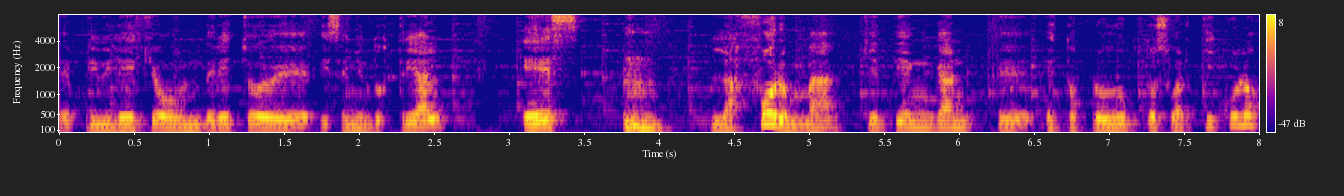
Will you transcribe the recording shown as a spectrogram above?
eh, privilegio o un derecho de diseño industrial es la forma que tengan eh, estos productos o artículos,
